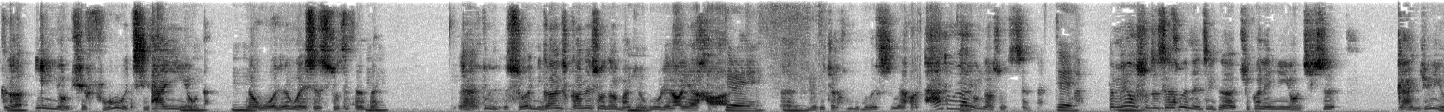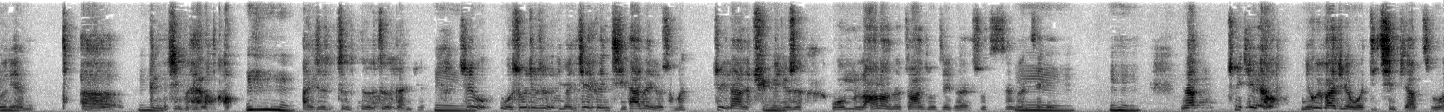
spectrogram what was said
个应用去服务其他应用的，那我认为是数字身份。呃，就所以你刚刚才说到嘛，就物流也好，对，呃，那个叫什么模式也好，它都要用到数字身份。对，那没有数字身份的这个区块链应用，其实感觉有点呃根基不太牢靠。嗯，哎，这这这这个感觉。嗯，所以我说就是原界跟其他的有什么？最大的区别就是我们牢牢的抓住这个数字身份这个，嗯，那最近呢，你会发觉我底气比较足，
